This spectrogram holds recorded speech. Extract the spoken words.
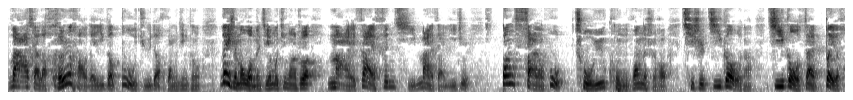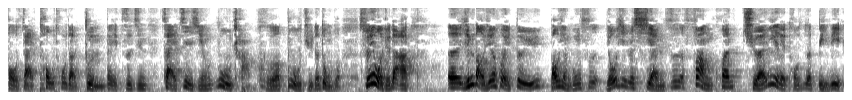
挖下了很好的一个布局的黄金坑。为什么我们节目经常说买在分歧，卖在一致？当散户处于恐慌的时候，其实机构呢，机构在背后在偷偷的准备资金，在进行入场和布局的动作。所以我觉得啊，呃，银保监会对于保险公司，尤其是险资放宽权益类投资的比例，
